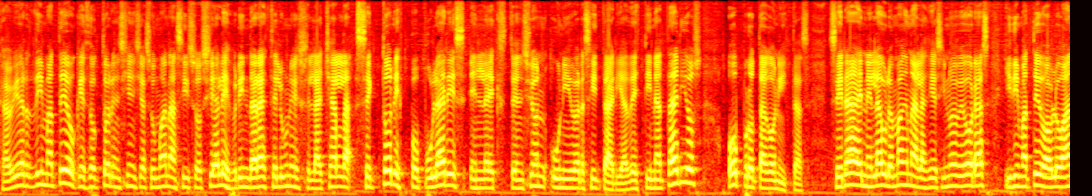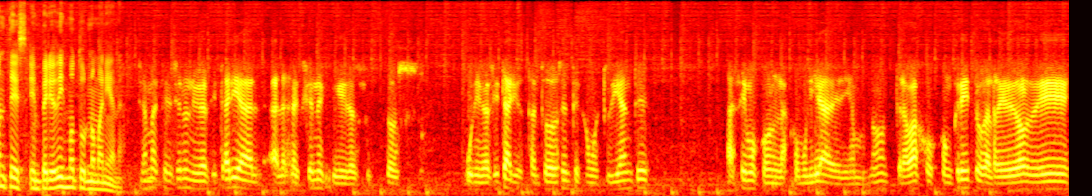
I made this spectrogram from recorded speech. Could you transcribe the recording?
Javier Di Mateo, que es doctor en Ciencias Humanas y Sociales, brindará este lunes la charla Sectores Populares en la Extensión Universitaria, destinatarios o protagonistas. Será en el aula magna a las 19 horas y Di Mateo habló antes en Periodismo Turno Mañana. Llama Extensión Universitaria a las acciones que los, los universitarios, tanto docentes como estudiantes, hacemos con las comunidades, digamos, ¿no? Trabajos concretos alrededor de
